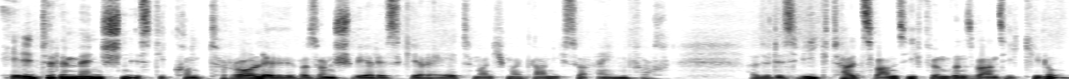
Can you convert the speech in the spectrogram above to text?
ältere Menschen ist die Kontrolle über so ein schweres Gerät manchmal gar nicht so einfach. Also das wiegt halt 20, 25 Kilo.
